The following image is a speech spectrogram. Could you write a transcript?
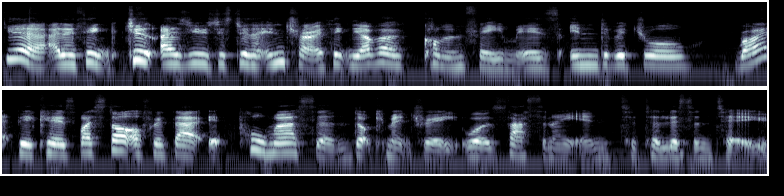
Yeah, and I think as you were just doing that intro, I think the other common theme is individual right? Because if I start off with that, it, Paul Merson documentary was fascinating to, to listen to.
